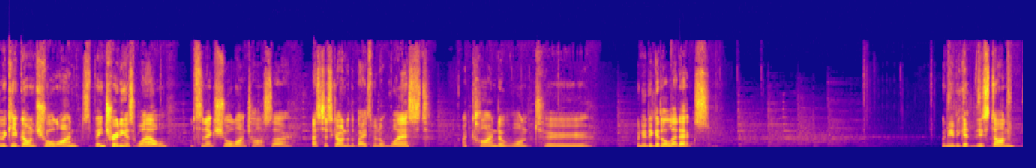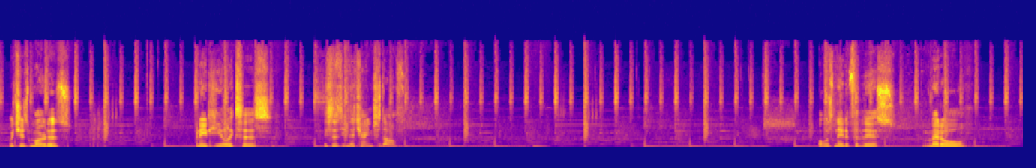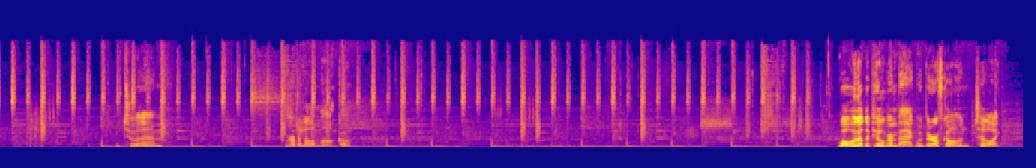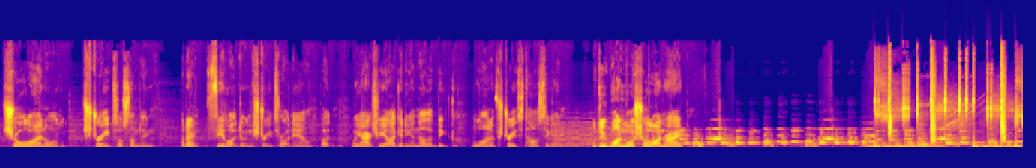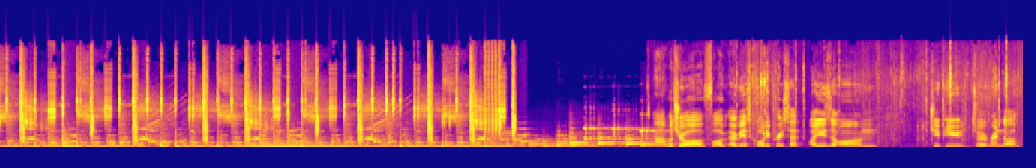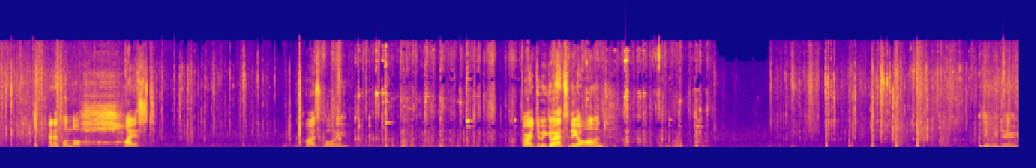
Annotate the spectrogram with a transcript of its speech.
Do we keep going shoreline? It's been treating us well. What's the next shoreline task though? Let's just go into the basement of west. I kind of want to... We need to get a LEDX. We need to get this done, which is motors. We need helixes. This is interchange stuff. What was needed for this? Metal. Two of them. Grab another marker. While we've got the pilgrim bag, we're better off going to like shoreline or streets or something. I don't feel like doing streets right now, but we actually are getting another big line of streets task again. We'll do one more shoreline raid. What's your OBS quality preset? I use it on GPU to render, and it's on the highest. Highest quality. Alright, do we go out to the island? I think we do.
